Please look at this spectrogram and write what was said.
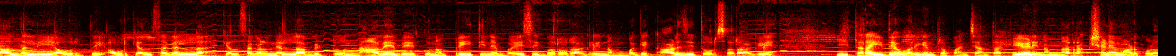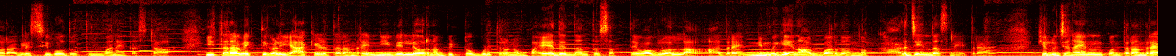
ಕಾಲದಲ್ಲಿ ಅವ್ರದ್ದು ಅವ್ರ ಕೆಲಸಗಳೆಲ್ಲ ಕೆಲಸಗಳನ್ನೆಲ್ಲ ಬಿಟ್ಟು ನಾವೇ ಬೇಕು ನಮ್ಮ ಪ್ರೀತಿನೇ ಬಯಸಿ ಬರೋರಾಗಲಿ ನಮ್ಮ ಬಗ್ಗೆ ಕಾಳಜಿ ತೋರಿಸೋರಾಗಲಿ ಈ ಥರ ಇದೇ ಹೊರಗಿನ ಪ್ರಪಂಚ ಅಂತ ಹೇಳಿ ನಮ್ಮನ್ನ ರಕ್ಷಣೆ ಮಾಡ್ಕೊಳ್ಳೋರಾಗಲಿ ಸಿಗೋದು ತುಂಬಾ ಕಷ್ಟ. ಈ ಥರ ವ್ಯಕ್ತಿಗಳು ಯಾಕೆ ಹೇಳ್ತಾರೆ ಅಂದರೆ ನೀವೆಲ್ಲಿ ಅವ್ರನ್ನ ಬಿಟ್ಟೋಗ್ಬಿಡ್ತಿರೋ ಅನ್ನೋ ಭಯದಿಂದಂತೂ ಸತ್ಯವಾಗ್ಲೂ ಅಲ್ಲ. ಆದರೆ ನಿಮಗೇನು ಆಗಬಾರ್ದು ಅನ್ನೋ ಕಾಳಜಿಯಿಂದ ಸ್ನೇಹಿತರೆ, ಕೆಲವು ಜನ ಏನು ಅನ್ಕೊತಾರೆ ಅಂದರೆ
